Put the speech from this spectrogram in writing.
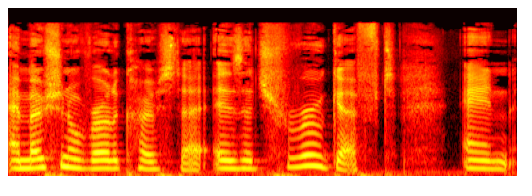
emotional roller coaster is a true gift. And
